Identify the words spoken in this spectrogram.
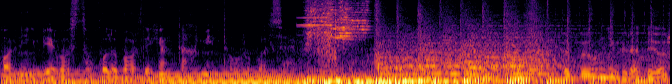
xonning bevosita qo'li bor degan taxmin to'g'ri bo'lsa Это был не грабеж,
